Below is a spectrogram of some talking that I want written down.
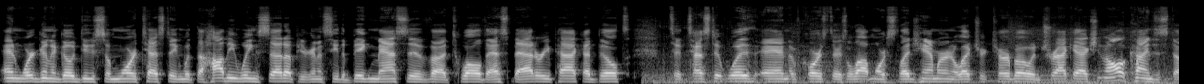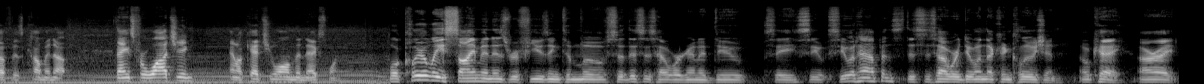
and we're going to go do some more testing with the Hobbywing setup. You're going to see the big massive uh, 12S battery pack I built to test it with and of course there's a lot more sledgehammer and electric turbo and track action. All kinds of stuff is coming up. Thanks for watching and I'll catch you all in the next one. Well, clearly Simon is refusing to move, so this is how we're going to do, see, see, see what happens? This is how we're doing the conclusion. Okay, all right,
